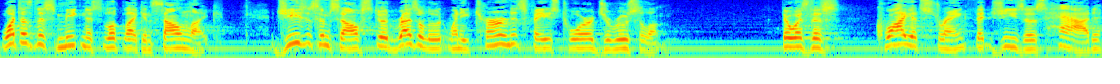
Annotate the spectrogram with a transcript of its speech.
What does this meekness look like and sound like? Jesus himself stood resolute when he turned his face toward Jerusalem. There was this quiet strength that Jesus had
